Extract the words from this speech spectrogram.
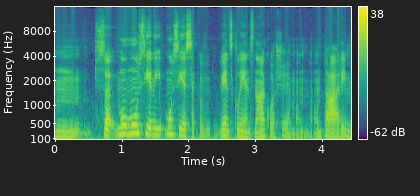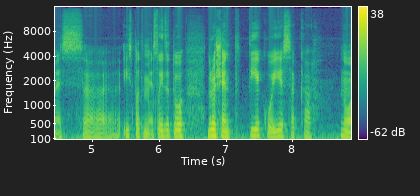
mūs, mūs iesaka viens klients nākošajam, un, un tā arī mēs uh, izplatāmies. Līdz ar to droši vien tie, ko iesaka no,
